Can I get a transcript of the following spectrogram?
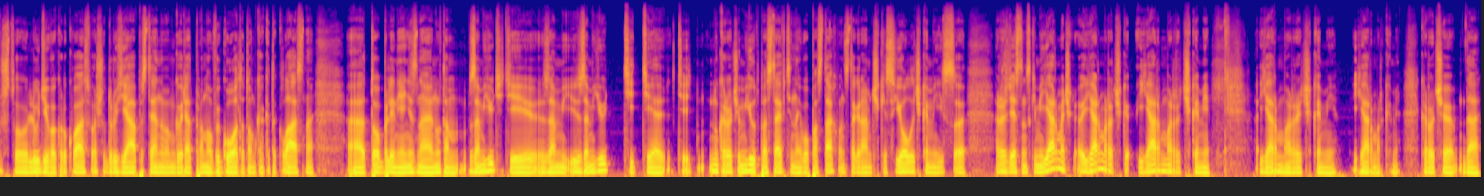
что люди вокруг вас, ваши друзья постоянно вам говорят про Новый год, о том, как это классно, а, то, блин, я не знаю, ну, там, замьютите, зам, замьютите те, те, ну, короче, мьют поставьте на его постах в инстаграмчике с елочками и с рождественскими ярмарч, ярмарочка, ярмарочками, ярмарочками, ярмарками. Короче, да.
